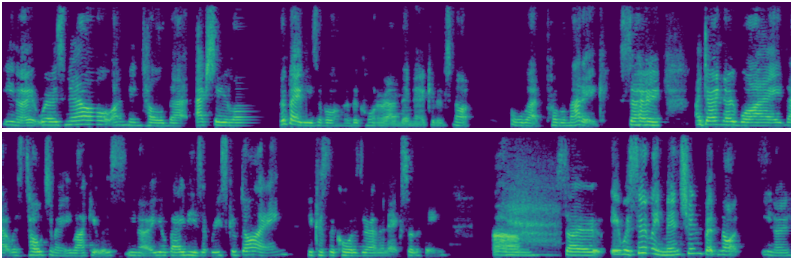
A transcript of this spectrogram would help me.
you know. Whereas now I'm being told that actually a lot of babies are born with the cord around their neck, and it's not all that problematic. So I don't know why that was told to me. Like it was, you know, your baby is at risk of dying because the cord is around the neck, sort of thing. Um, so it was certainly mentioned, but not, you know,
